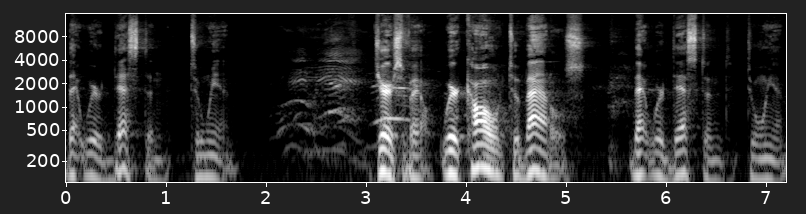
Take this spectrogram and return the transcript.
that we're destined to win. Amen. Jerry Savelle. We're called to battles that we're destined to win, Amen.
